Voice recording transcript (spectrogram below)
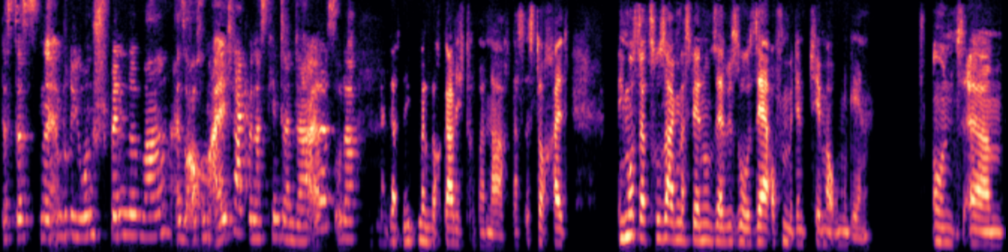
dass das eine Embryonspende war? Also auch im Alltag, wenn das Kind dann da ist? Oder? Da denkt man doch gar nicht drüber nach. Das ist doch halt, ich muss dazu sagen, dass wir nun sowieso sehr offen mit dem Thema umgehen. Und ähm,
